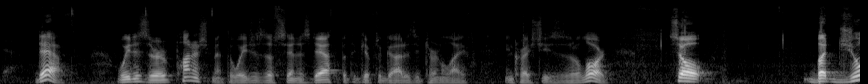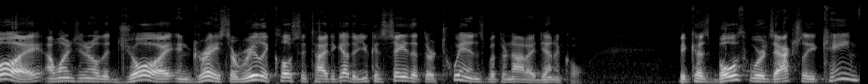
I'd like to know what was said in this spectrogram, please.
Death. death. We deserve punishment. The wages of sin is death, but the gift of God is eternal life in Christ Jesus our Lord. So, but joy, I wanted you to know that joy and grace are really closely tied together. You can say that they're twins, but they're not identical because both words actually came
